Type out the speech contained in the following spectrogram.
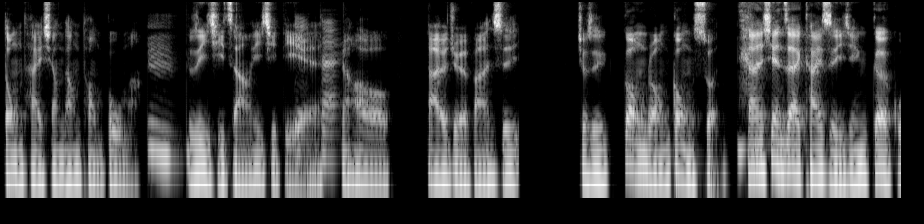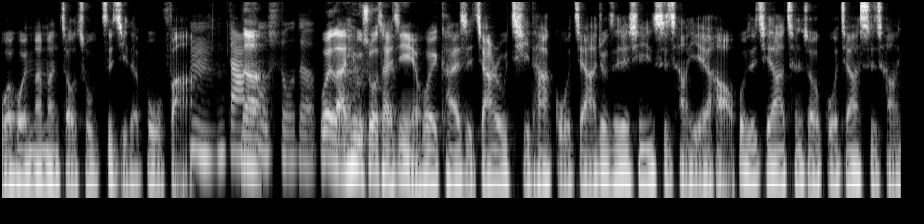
动态相当同步嘛，嗯，就是一起涨，一起跌，对，然后大家就觉得反正是。就是共荣共损，但是现在开始已经各国会慢慢走出自己的步伐。嗯，大家复苏的。未来 Hugh 说财经也会开始加入其他国家，就这些新兴市场也好，或是其他成熟国家市场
